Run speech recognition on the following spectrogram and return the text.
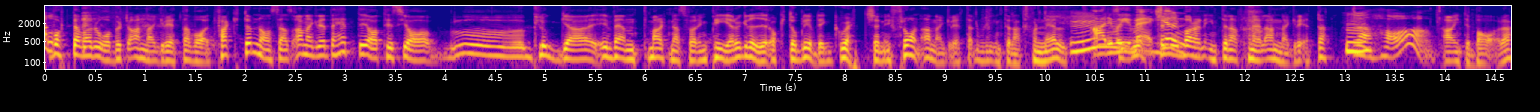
Borta var Robert och Anna-Greta var ett faktum någonstans. Anna-Greta hette jag tills jag uh, plugga event, marknadsföring, PR och grejer och då blev det Gretchen ifrån Anna-Greta. Det blev internationellt. Ja det var ju Gretchen är bara en internationell Anna-Greta. Jaha. Ja, inte bara.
